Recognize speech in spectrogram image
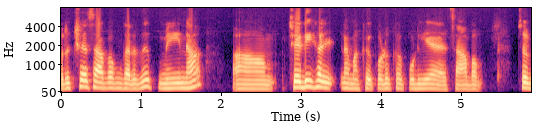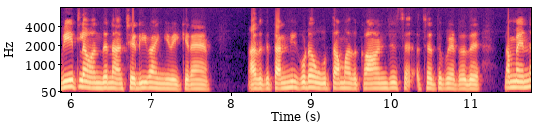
விருட்ச சாபம்ங்கிறது மெயினாக செடிகள் நமக்கு கொடுக்கக்கூடிய சாபம். ஸோ வீட்டில் வந்து நான் செடி வாங்கி வைக்கிறேன். அதுக்கு தண்ணி கூட ஊற்றாமல் அது காஞ்சு செ செத்து போயிடுறது. நம்ம என்ன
